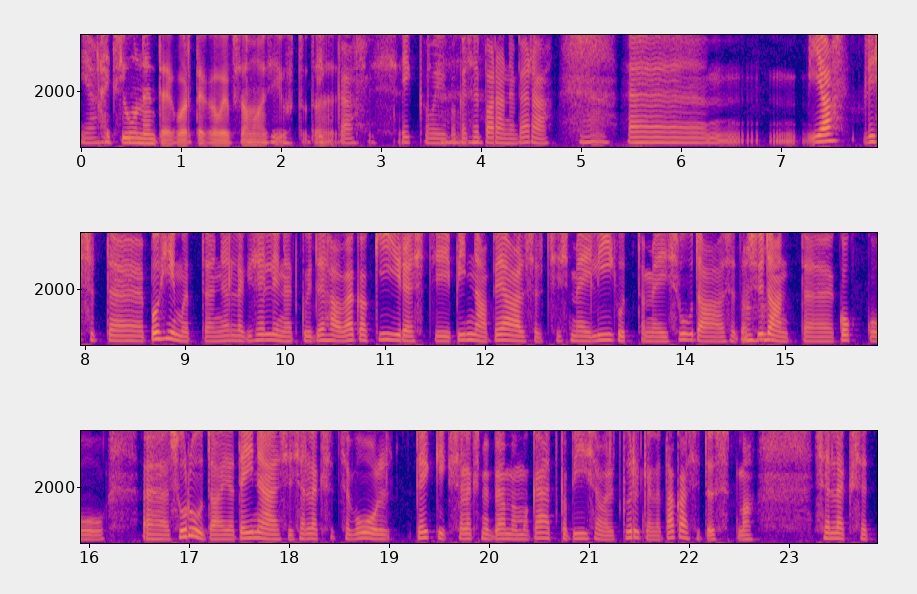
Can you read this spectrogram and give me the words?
et ju nende koertega võib sama asi juhtuda. ikka, ikka võib, aga see paraneb ära. Ehm, jah, lihtsalt äh, põhimõte on jällegi selline, et kui teha väga kiiresti pinnapealselt, siis me ei liiguta, me ei suuda seda mm -hmm. südant äh, kokku äh, suruda ja teine asi selleks, et see vool tekiks, selleks me peame oma käed ka piisavalt kõrgele tagasi tõstma, selleks, et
